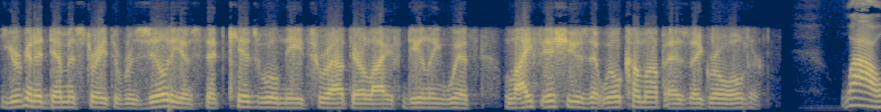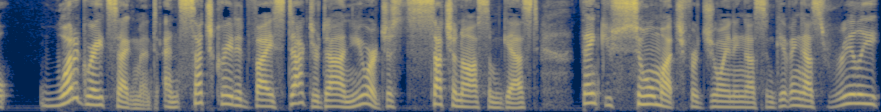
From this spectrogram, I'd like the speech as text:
you're going to demonstrate the resilience that kids will need throughout their life dealing with life issues that will come up as they grow older. Wow. What a great segment and such great advice. Dr. Don, you are just such an awesome guest. Thank you so much for joining us and giving us really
